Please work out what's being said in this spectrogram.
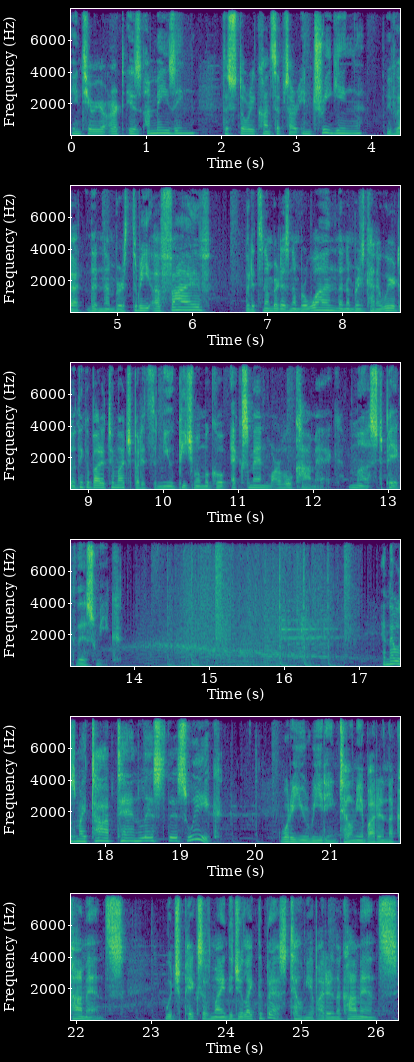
Interior art is amazing, the story concepts are intriguing. We've got the number three of five, but it's numbered as number one. The numbering's kind of weird, don't think about it too much, but it's the new Peach Momoko X Men Marvel comic. Must pick this week. And that was my top 10 list this week. What are you reading? Tell me about it in the comments. Which picks of mine did you like the best? Tell me about it in the comments.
